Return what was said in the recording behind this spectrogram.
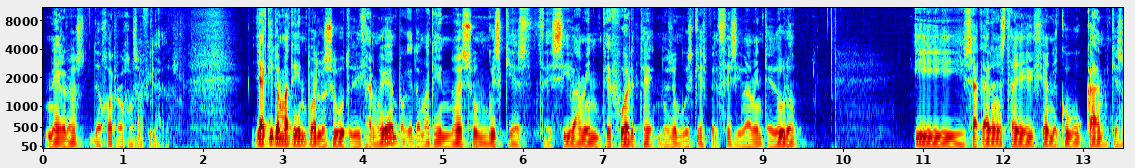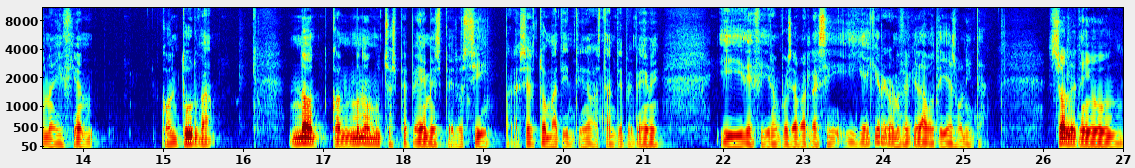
negros de ojos rojos afilados. Y aquí Tomatín pues lo subo utilizar muy bien, porque Tomatín no es un whisky excesivamente fuerte, no es un whisky excesivamente duro. Y sacaron esta edición de Kubukan, que es una edición con turba, no con no muchos ppm, pero sí, para ser Tomatín tiene bastante ppm y decidieron pues llamarla así. Y hay que reconocer que la botella es bonita. Solo tengo un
